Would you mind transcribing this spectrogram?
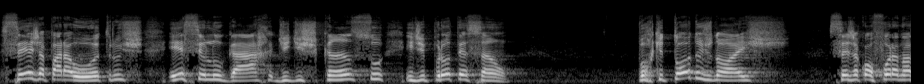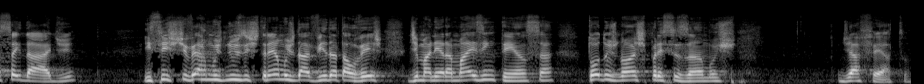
Seja para outros esse lugar de descanso e de proteção. Porque todos nós, seja qual for a nossa idade, e se estivermos nos extremos da vida, talvez de maneira mais intensa, todos nós precisamos de afeto.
